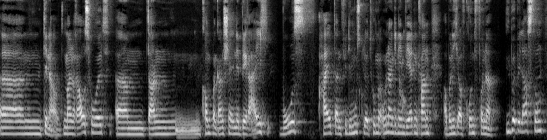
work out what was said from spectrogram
ähm, genau, mal rausholt, ähm, dann kommt man ganz schnell in den Bereich, wo es halt dann für die Muskulatur mal unangenehm werden kann, aber nicht aufgrund von einer Überbelastung,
